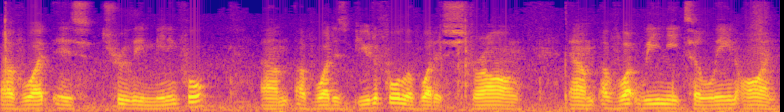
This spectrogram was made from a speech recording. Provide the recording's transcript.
of what is truly meaningful, um, of what is beautiful, of what is strong, um, of what we need to lean on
